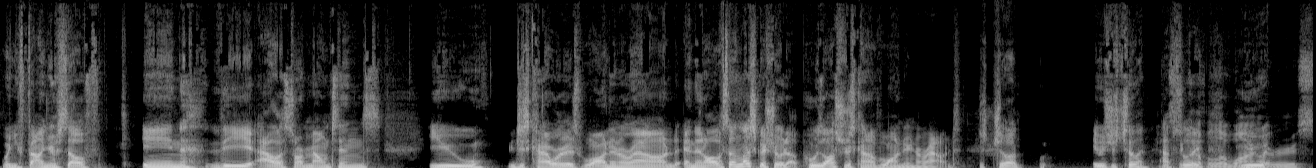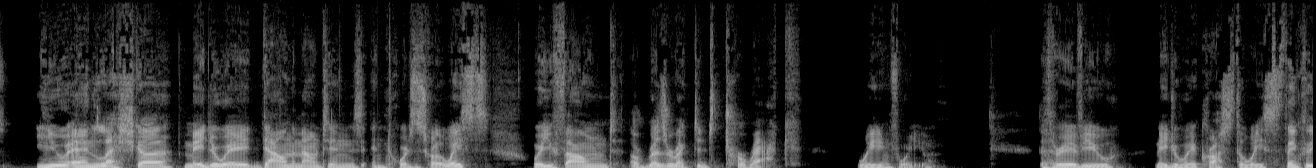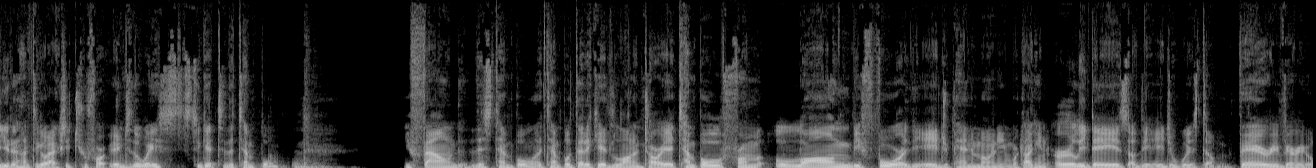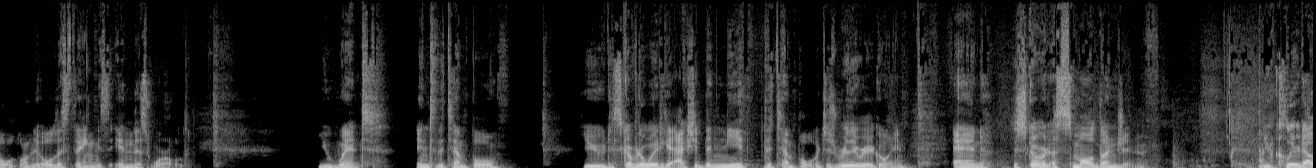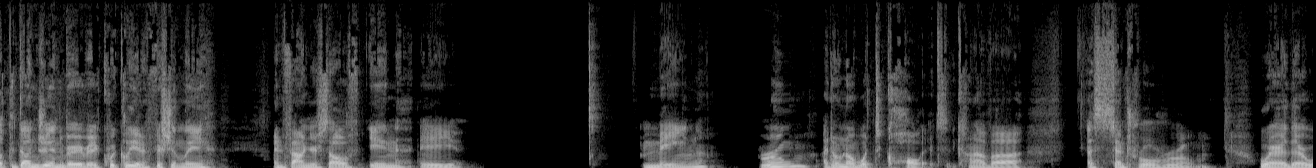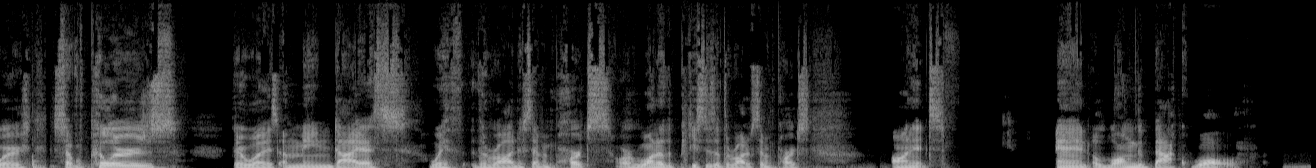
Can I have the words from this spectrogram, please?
when you found yourself in the Alisar Mountains. You just kind of were just wandering around, and then all of a sudden Leshka showed up, who was also just kind of wandering around. Just chilling. It was just chilling. Just Absolutely. a couple of You- wanderers. you and Leshka made your way down the mountains and towards the Scarlet Wastes, where you found a resurrected Tarak waiting for you. The three of you made your way across the wastes. Thankfully, you didn't have to go actually too far into the wastes to get to the temple. You found this temple, a temple dedicated to Lanantari, a temple from long before the Age of Pandemonium. We're talking early days of the Age of Wisdom. Very, very old. One of the oldest things in this world. You went into the temple. You discovered a way to get actually beneath the temple, which is really where you're going, and discovered a small dungeon. You cleared out the dungeon very, very quickly and efficiently, and found yourself in a main room. I don't know what to call it. Kind of a a central room where there were several pillars. There was a main dais with the rod of seven parts, or one of the pieces of the rod of seven parts on it. And along the back wall,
